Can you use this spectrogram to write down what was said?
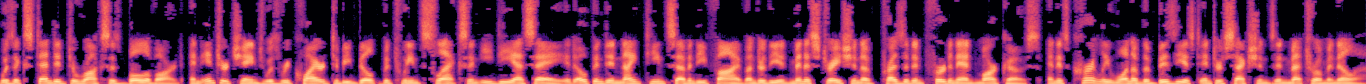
was extended to Roxas Boulevard, an interchange was required to be built between SLEX and EDSA It opened in 1975 under the administration of President Ferdinand Marcos, and is currently one of the busiest intersections in Metro Manila.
